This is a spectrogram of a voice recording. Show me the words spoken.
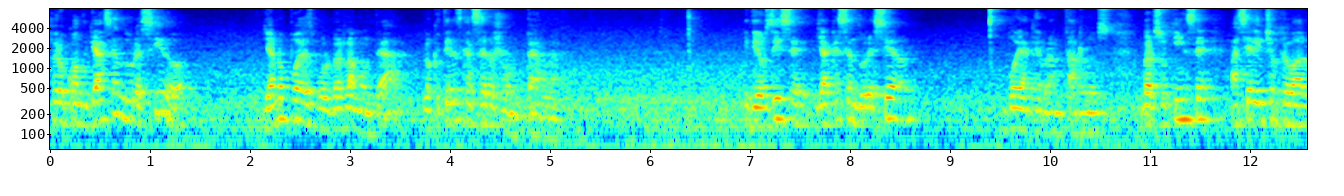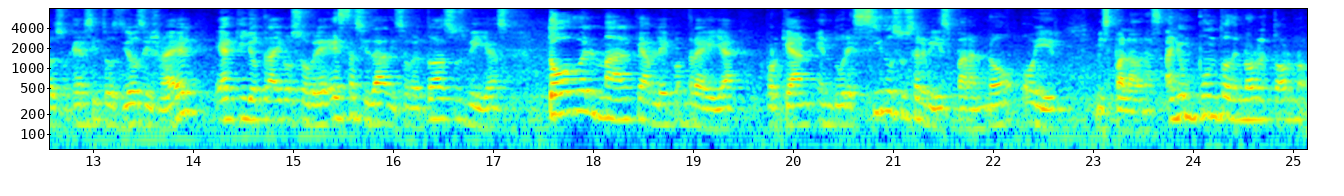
Pero cuando ya se ha endurecido, ya no puedes volverla a moldear. Lo que tienes que hacer es romperla. Y Dios dice, ya que se endurecieron, voy a quebrantarlos. Verso 15, así ha dicho Jehová a los ejércitos, Dios de Israel, he aquí yo traigo sobre esta ciudad y sobre todas sus villas todo el mal que hablé contra ella, porque han endurecido su cerviz para no oír mis palabras. Hay un punto de no retorno.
